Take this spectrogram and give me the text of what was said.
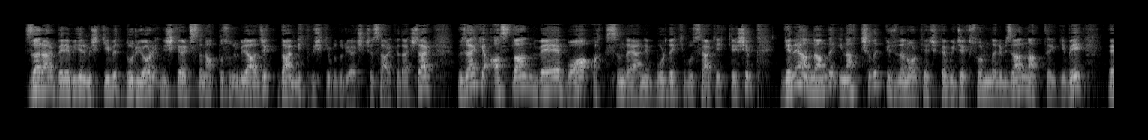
zarar verebilirmiş gibi duruyor. İlişkiler açısından hafta sonu birazcık dandikmiş gibi duruyor açıkçası arkadaşlar. Özellikle aslan ve boğa aksında yani buradaki bu sert etkileşim genel anlamda inatçılık yüzünden ortaya çıkabilecek sorunları bize anlattığı gibi e,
